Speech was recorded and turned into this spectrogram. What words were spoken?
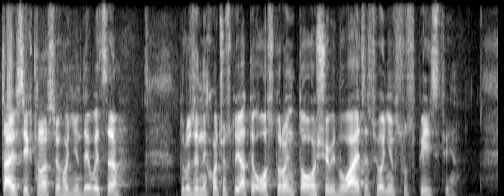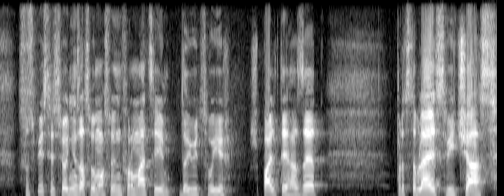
Вітаю всіх, хто нас сьогодні дивиться. Друзі, не хочу стояти осторонь того, що відбувається сьогодні в суспільстві. В суспільстві сьогодні засоби масової інформації дають свої шпальти газет, представляють свій час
